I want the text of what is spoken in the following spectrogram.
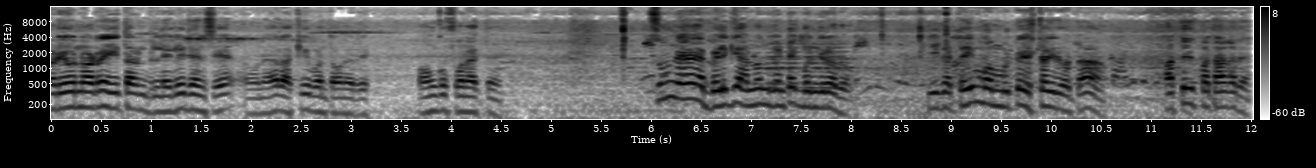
ನೋಡಿ, ಇವ್ರು ನೋಡ್ರಿ ಈ ಥರ ನೆಗ್ಲಿಜೆನ್ಸಿ ಅವ್ನು ಯಾರು ಅಕ್ಕಿ ಅಂತ ರೀ. ಅವನಿಗೂ ಫೋನ್ ಹಾಕ್ತೀನಿ. ಸುಮ್ಮನೆ ಬೆಳಿಗ್ಗೆ ಹನ್ನೊಂದು ಗಂಟೆಗೆ ಬಂದಿರೋದು. ಈಗ ಟೈಮ್ ಬಂದ್ಬಿಟ್ಟು ಎಷ್ಟಾಗಿದೆ ಗೊತ್ತಾ? ಹತ್ತು ಇಪ್ಪತ್ತಾಗದೆ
